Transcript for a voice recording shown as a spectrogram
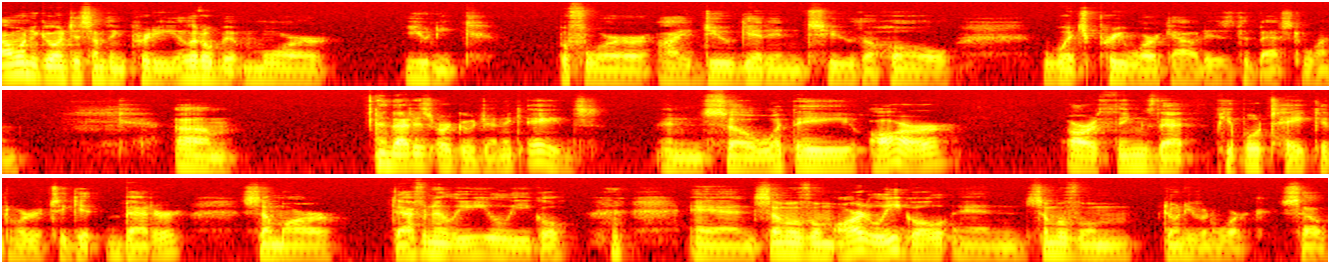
I want to go into something pretty a little bit more unique before I do get into the whole which pre-workout is the best one. Um, and that is ergogenic aids. And so what they are are things that people take in order to get better. Some are definitely illegal, and some of them are legal, and some of them don't even work. So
